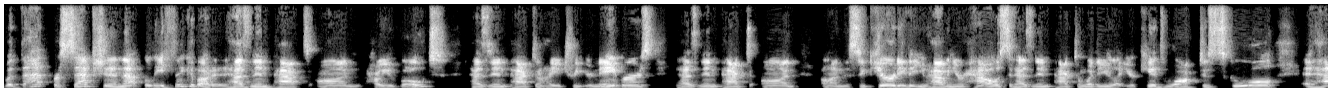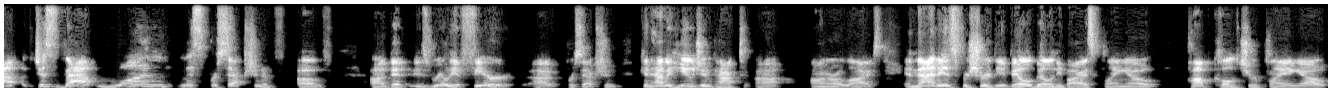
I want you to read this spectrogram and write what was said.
but that perception and that belief, think about it, it has an impact on how you vote has an impact on how you treat your neighbors. It has an impact on on the security that you have in your house. It has an impact on whether you let your kids walk to school. And ha- just that one misperception of, of uh, that is really a fear uh, perception can have a huge impact uh, on our lives. And that is for sure the availability bias playing out, pop culture playing out,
